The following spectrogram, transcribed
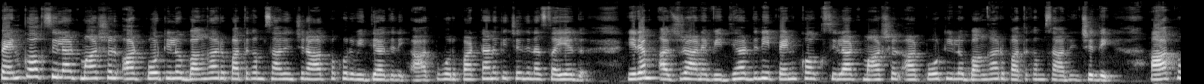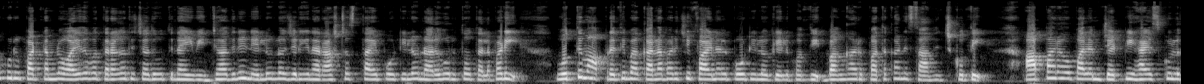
పెన్కాక్ సిలాట్ మార్షల్ ఆర్ట్ పోటీలో బంగారు పథకం సాధించిన ఆత్మకూరు విద్యార్థిని ఆత్మకూరు పట్టణానికి చెందిన సయ్యద్ ఇరం అజ్రా అనే విద్యార్థిని పెన్కాక్ సిలాట్ మార్షల్ ఆర్ట్ పోటీలో బంగారు పథకం సాధించింది. ఆత్మకూరు పట్టణంలో ఐదవ తరగతి చదువుతున్న ఈ విద్యార్థిని నెల్లూరులో జరిగిన రాష్ట్ర స్థాయి పోటీలో నలుగురితో తలపడి ఉత్తమ ప్రతిభ కనబరిచి ఫైనల్ పోటీలో గెలుపొంది బంగారు పథకాన్ని సాధించుకుంది. అప్పారావుపాలెం జడ్పీ హైస్కూల్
